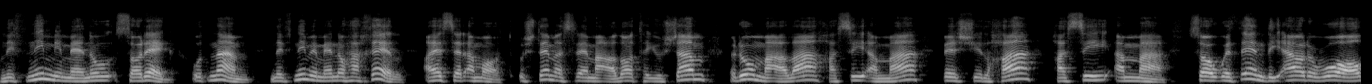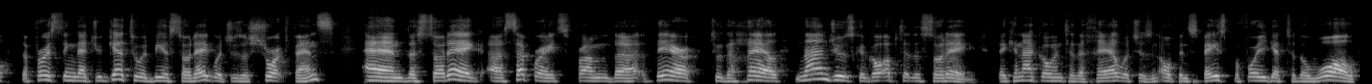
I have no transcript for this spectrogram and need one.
nifnim mimenu soreg. Utnam, nifnim mimenu hachel. עשר אמות, ושתים עשרה מעלות היו שם, רום מעלה, חצי אמה, ושילחה, hasi amma. So within the outer wall, the first thing that you get to would be a soreg, which is a short fence. And the soreg uh, separates from the there to the chel. Non-Jews could go up to the soreg. They cannot go into the chel, which is an open space, before you get to the wall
